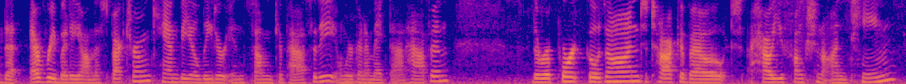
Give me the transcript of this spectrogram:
that everybody on the spectrum can be a leader in some capacity, and we're going to make that happen. The report goes on to talk about how you function on teams,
